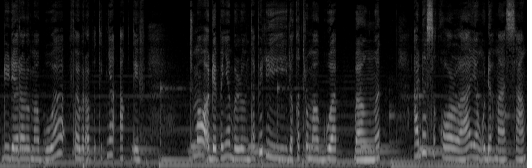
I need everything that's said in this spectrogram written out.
di daerah rumah gue fiber optiknya aktif. Cuma ODP-nya belum tapi di dekat rumah gue banget ada sekolah yang udah masang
